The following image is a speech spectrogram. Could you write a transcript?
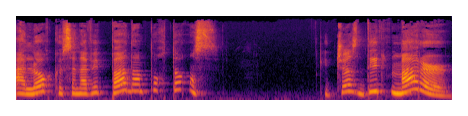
alors que ça n'avait pas d'importance. It just didn't matter.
